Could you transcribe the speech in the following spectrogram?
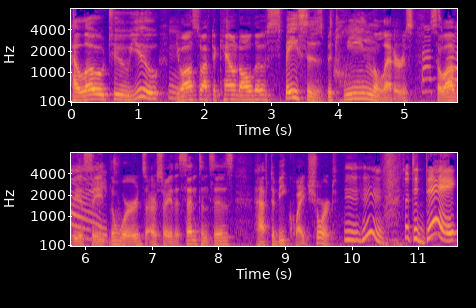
hello to you, mm. you also have to count all those spaces between the letters. That's so right. Obviously, the words are sorry, the sentences have to be quite short. Mm -hmm. So today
